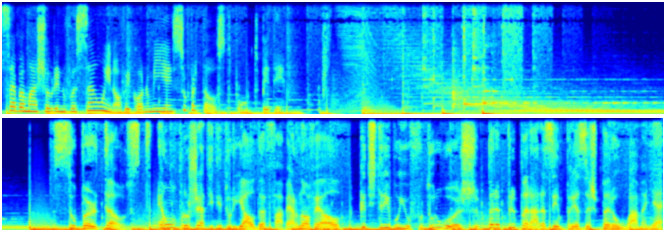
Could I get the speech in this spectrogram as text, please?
Saiba mais sobre inovação e nova economia em supertoast.pt. Super Toast é um projeto editorial da Faber Novel que distribui o futuro hoje para preparar as empresas para o amanhã.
